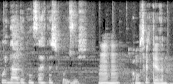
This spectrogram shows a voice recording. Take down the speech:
cuidado com certas coisas. Uhum, com certeza.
